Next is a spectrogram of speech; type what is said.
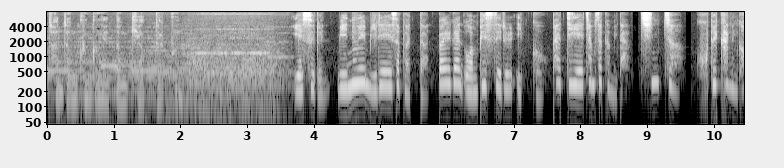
전전긍긍했던 기억들 뿐. 예술은 민우의 미래에서 봤던 빨간 원피스를 입고 파티에 참석합니다. 진짜 고백하는 거?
